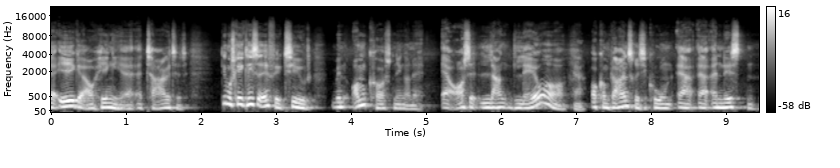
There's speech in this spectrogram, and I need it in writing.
der ikke er afhængig af, af targeted. Det er måske ikke lige så effektivt, men omkostningerne er også langt lavere, Ja. og compliance-risikoen er, er, er næsten,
